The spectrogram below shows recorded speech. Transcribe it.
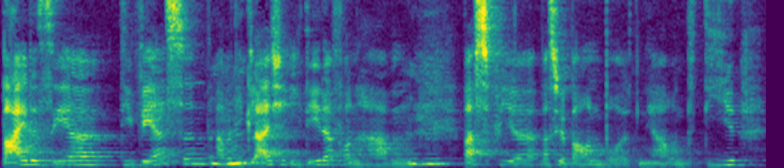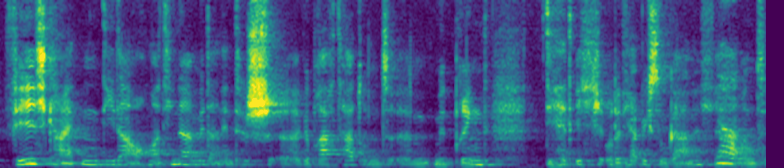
beide sehr divers sind, mhm. aber die gleiche Idee davon haben, mhm. was, wir, was wir bauen wollten. Ja? Und die Fähigkeiten, die da auch Martina mit an den Tisch äh, gebracht hat und ähm, mitbringt, die hätte ich oder die habe ich so gar nicht. Ja. ja. Und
